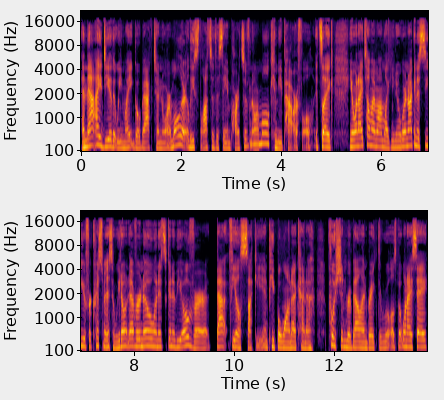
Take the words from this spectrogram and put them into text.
And that idea that we might go back to normal or at least lots of the same parts of normal can be powerful. It's like, you know, when I tell my mom, like, you know, we're not going to see you for Christmas and we don't ever know when it's going to be over, that feels sucky. And people want to kind of push and rebel and break the rules. But when I say,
